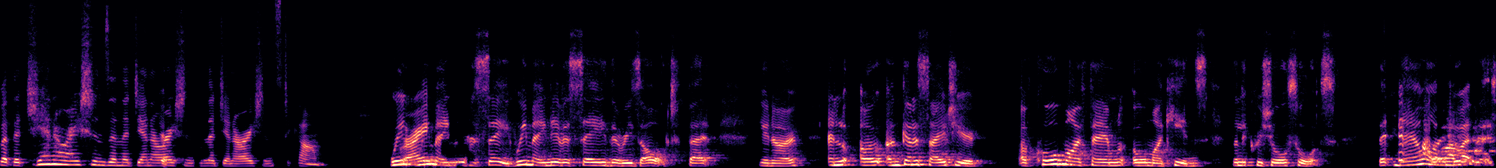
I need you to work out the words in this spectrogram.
but the generations and the generations and the generations to come. We, right? we may never see, we may never see the result, but you know, and look, I'm going to say to you, I've called my family, all my kids, the licorice all sorts. But now I, I look it. at it,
